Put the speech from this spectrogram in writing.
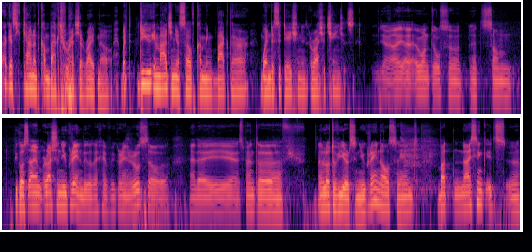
I guess you cannot come back to Russia right now. But do you imagine yourself coming back there when the situation in Russia changes? Yeah, I, I want also add some because I'm Russian Ukraine because I have Ukrainian roots. So and I uh, spent a, a, lot of years in Ukraine also. And but I think it's uh,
